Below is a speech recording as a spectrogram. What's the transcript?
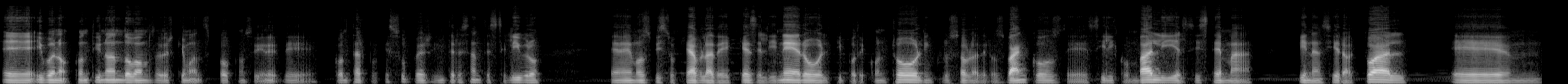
Eh, y bueno, continuando, vamos a ver qué más puedo conseguir contar, porque es súper interesante este libro. Eh, hemos visto que habla de qué es el dinero, el tipo de control, incluso habla de los bancos, de Silicon Valley, el sistema financiero actual, Em,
